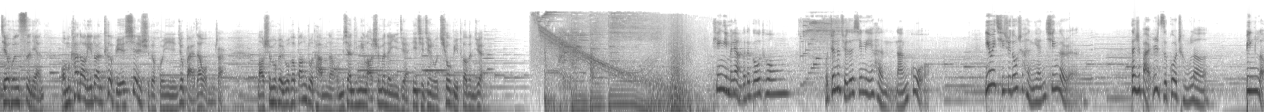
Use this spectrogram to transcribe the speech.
结婚四年，我们看到了一段特别现实的婚姻，就摆在我们这儿。老师们会如何帮助他们呢？我们先听听老师们的意见，一起进入丘比特问卷。听你们两个的沟通，我真的觉得心里很难过，因为其实都是很年轻的人，但是把日子过成了冰冷。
